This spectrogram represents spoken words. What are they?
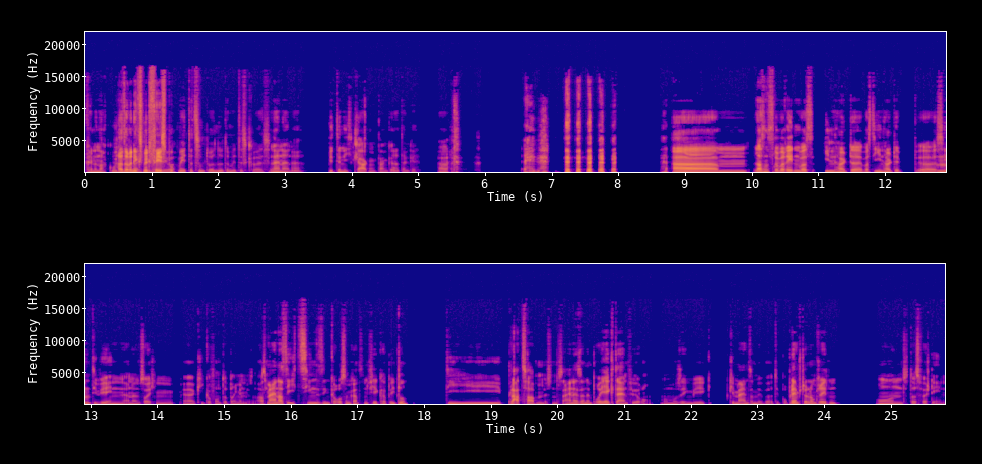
können auch gut Hat aber nichts mit Inhalte, mein Facebook Meta zu tun, nur damit das klar ist. Nein, nein. Ja. Bitte nicht klagen, danke. Ah, danke. Ah. ähm, lass uns darüber reden, was Inhalte, was die Inhalte äh, Mhm. sind, die wir in einem solchen äh, Kickoff unterbringen müssen. Aus meiner Sicht sind es im Großen und Ganzen vier Kapitel, die Platz haben müssen. Das eine ist eine Projekteinführung. Man muss irgendwie gemeinsam über die Problemstellung reden und das verstehen.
